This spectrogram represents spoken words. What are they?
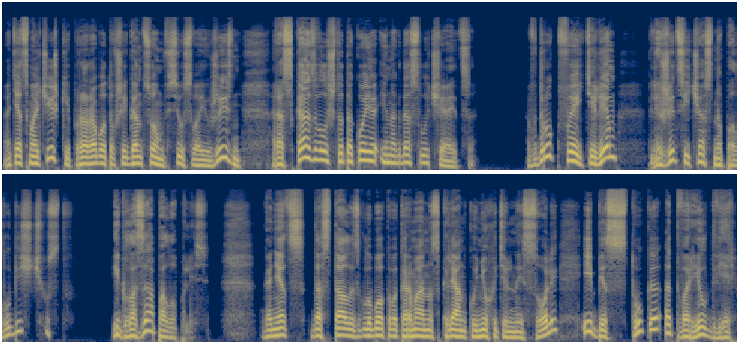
Отец мальчишки, проработавший гонцом всю свою жизнь, рассказывал, что такое иногда случается. Вдруг Фэй Телем лежит сейчас на полу без чувств. И глаза полопались. Гонец достал из глубокого кармана склянку нюхательной соли и без стука отворил дверь.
